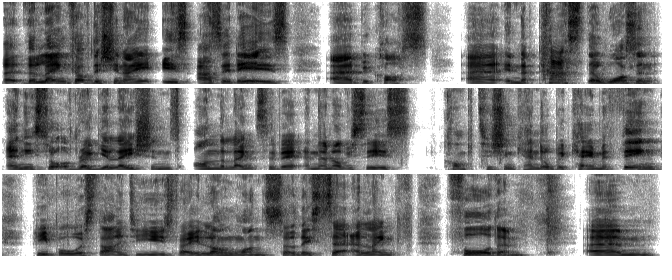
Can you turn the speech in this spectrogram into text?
the, the length of the shinai is as it is uh, because uh, in the past there wasn't any sort of regulations on the lengths of it. And then obviously as competition kendo became a thing people were starting to use very long ones so they set a length for them. Um,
